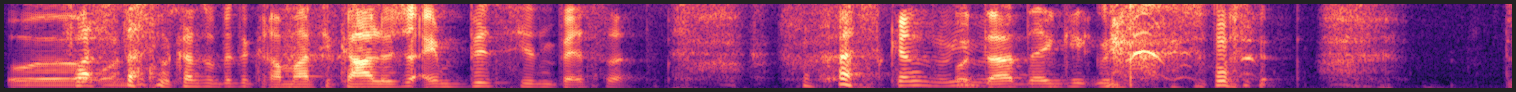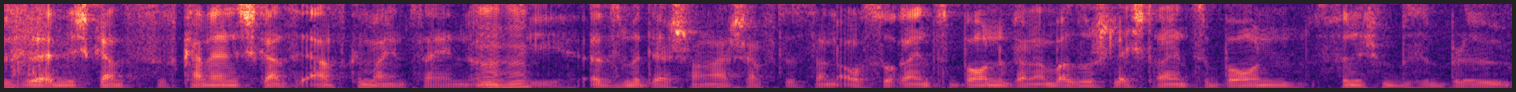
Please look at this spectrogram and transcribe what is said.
Äh, Was ist das? Kannst du bitte grammatikalisch ein bisschen besser? Was kannst du Und da denke ich mir, das ist ja nicht ganz, das kann ja nicht ganz ernst gemeint sein irgendwie. Also mit der Schwangerschaft das dann auch so reinzubauen und dann aber so schlecht reinzubauen, das finde ich ein bisschen blöd.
